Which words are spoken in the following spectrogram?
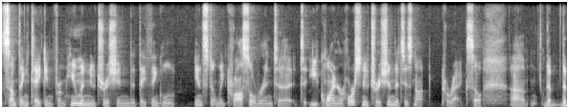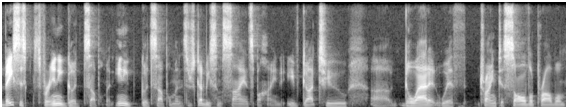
something taken from human nutrition that they think will instantly cross over into to equine or horse nutrition that's just not correct. So um, the the basis for any good supplement any good supplements there's got to be some science behind it. You've got to uh, go at it with trying to solve a problem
